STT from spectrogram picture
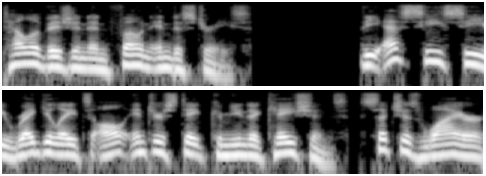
television and phone industries. The FCC regulates all interstate communications, such as wire,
